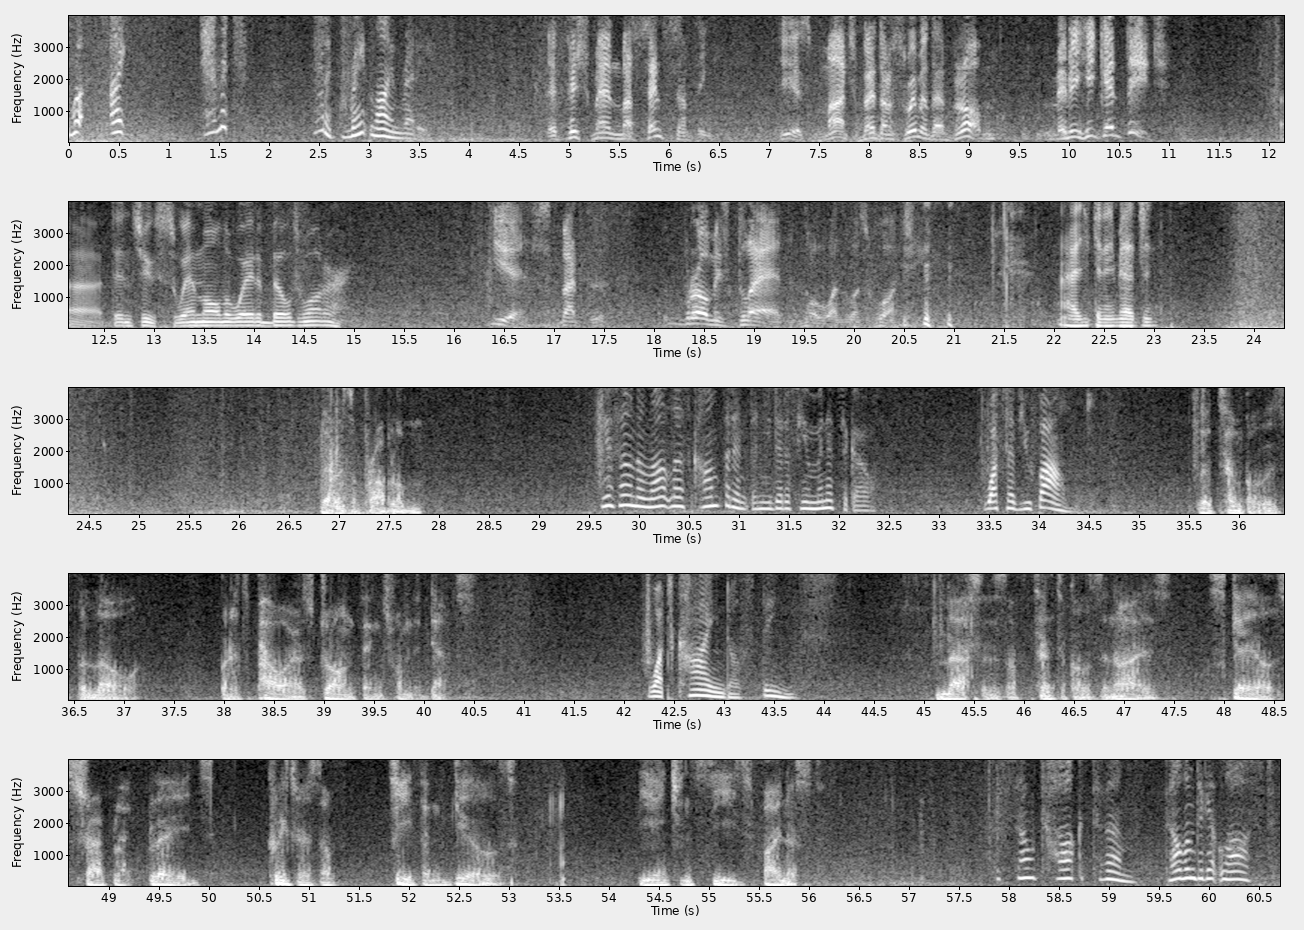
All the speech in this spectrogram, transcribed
What? I. Damn it! I had a great line ready. The fishman must sense something. He is much better swimmer than Braum. Maybe he can teach. Uh, didn't you swim all the way to Bilgewater? Yes, but uh, Braum is glad no one was watching. Ah, you can imagine. There is a problem. You sound a lot less confident than you did a few minutes ago. What have you found? The temple is below, but its power has drawn things from the depths. What kind of things? Masses of tentacles and eyes, scales sharp like blades, creatures of teeth and gills. The ancient sea's finest. So talk to them. Tell them to get lost.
